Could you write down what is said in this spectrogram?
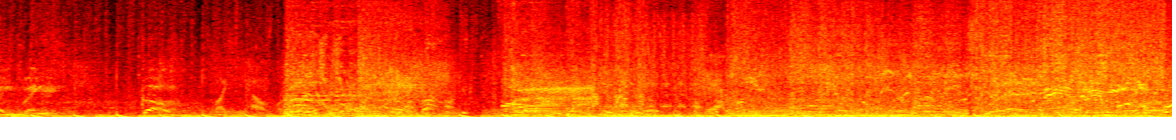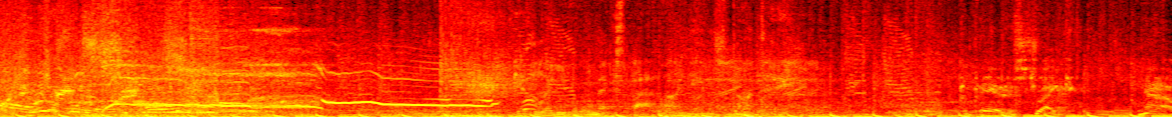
Are you ready? Go. Like Alpha. Get ready for the next battle. I think, Dante. Prepare to strike. Now.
